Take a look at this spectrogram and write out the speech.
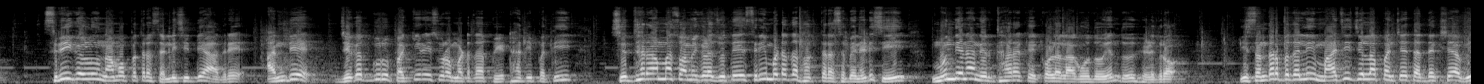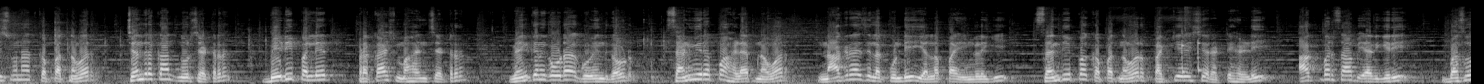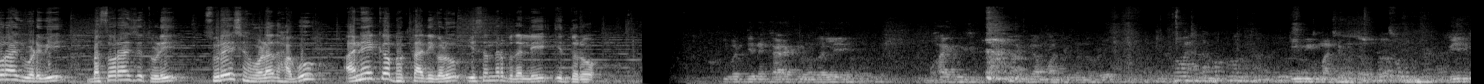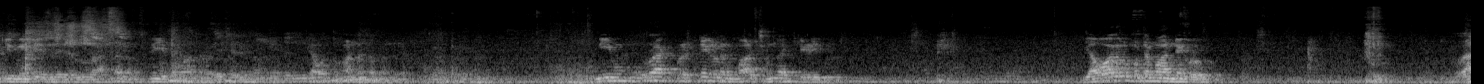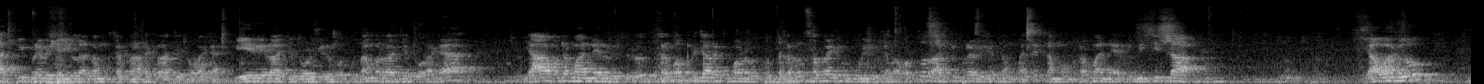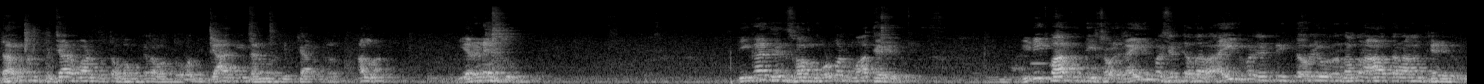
ಶ್ರೀಗಳು ನಾಮಪತ್ರ ಸಲ್ಲಿಸಿದ್ದೇ ಆದರೆ ಅಂದೇ ಜಗದ್ಗುರು ಪಕ್ಕೀರೇಶ್ವರ ಮಠದ ಪೀಠಾಧಿಪತಿ ಸಿದ್ದರಾಮ ಸ್ವಾಮಿಗಳ ಜೊತೆ ಶ್ರೀಮಠದ ಭಕ್ತರ ಸಭೆ ನಡೆಸಿ ಮುಂದಿನ ನಿರ್ಧಾರ ಕೈಗೊಳ್ಳಲಾಗುವುದು ಎಂದು ಹೇಳಿದರು. ಈ ಸಂದರ್ಭದಲ್ಲಿ ಮಾಜಿ ಜಿಲ್ಲಾ ಪಂಚಾಯತ್ ಅಧ್ಯಕ್ಷ ವಿಶ್ವನಾಥ್ ಕಪ್ಪತ್ನವರ್, ಚಂದ್ರಕಾಂತ್ ನೂರ್ಶೆಟ್ಟರ್ ಬೇಡಿ ಪಲ್ಲೇರ್ ಪ್ರಕಾಶ್ ಮಹನ್ ಶೆಟ್ಟರ್, ವೆಂಕನಗೌಡ ಗೋವಿಂದ್ ಗೌಡ್ ಸಣ್ವೀರಪ್ಪ ಹಳ್ಯಾಪ್ನವರ್ ನಾಗರಾಜ್ ಲಕ್ಕುಂಡಿ ಯಲ್ಲಪ್ಪ ಇಂಗಳಗಿ, ಸಂದೀಪ ಕಪತ್ನವರ್ ಪಕ್ಕೀರೇಶ ರಟ್ಟೆಹಳ್ಳಿ, ಅಕ್ಬರ್ ಸಾಬ್ ಯಾದಗಿರಿ, ಬಸವರಾಜ್ ಒಡವಿ, ಬಸವರಾಜ್ ತುಳಿ, ಸುರೇಶ್ ಹೊಳದ್ ಹಾಗೂ ಅನೇಕ ಭಕ್ತಾದಿಗಳು ಈ ಸಂದರ್ಭದಲ್ಲಿ ಇದ್ದರು. ಇವತ್ತಿನ ಕಾರ್ಯಕ್ರಮದಲ್ಲಿ ಟಿ ವಿ ಮಾಧ್ಯಮದವರು ವೇದಿಕೆ ಮೇಲೆ ಎಲ್ಲ ಸ್ನೇಹಿತ ಜನರಿಗೆ ಯಾವತ್ತು ಅಣ್ಣತ ಬಂದರೆ ನೀವು ಮೂರಾಕ್ ಪ್ರಶ್ನೆಗಳನ್ನು ಭಾಳ ಚೆಂದಾಗಿ ಕೇಳಿದ್ರಿ. ಯಾವಾಗಲೂ ಮಠಮಾನ್ಯಗಳು ರಾಜಕೀಯ ಪ್ರವೇಶ ಇಲ್ಲ ನಮ್ಮ ಕರ್ನಾಟಕ ರಾಜ್ಯದೊಳಗೆ, ಬೇರೆ ರಾಜ್ಯದೊಳಗಿರ್ಬೋದು ನಮ್ಮ ರಾಜ್ಯದೊಳಗೆ ಯಾವ ಮಠಮಾನ್ಯರು ಇದ್ರು ಧರ್ಮ ಪ್ರಚಾರಕ್ಕೆ ಮಾಡಬೇಕು, ಧರ್ಮ ಸಭೆಗೆ ಉಳಿಬೇಕಲ್ಲ ಹೊರತು ರಾಜಕೀಯ ಪ್ರವೇಶ ನಮ್ಮಲ್ಲಿ ನಮ್ಮ ಮಠಮಾನ್ಯರು ನಿಷಿದ್ಧ ಯಾವಾಗಲೂ ಧರ್ಮದ ಪ್ರಚಾರ ಮಾಡ್ಕೊತಾ ಹೋಗ್ಬೇಕಲ್ಲ ಹೊತ್ತು ಒಂದು ಜಾತಿ ಧರ್ಮದ ವಿಚಾರ ಅಲ್ಲ. ಎರಡನೇದು ಲಿಂಗಾಧೀನ ಸ್ವಾಮಿಗಳು ಒಂದು ಮಾತು ಹೇಳಿದರು. ಇಡೀ ಭಾರತ ದೇಶದೊಳಗೆ ಐದು ಪರ್ಸೆಂಟ್ ಅದಾರ, ಐದು ಪರ್ಸೆಂಟ್ ಇದ್ದವರು ಇವರು ನಮ್ಮನ್ನ ಆಳ್ತಾರ ಅಂತ ಹೇಳಿದರು.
